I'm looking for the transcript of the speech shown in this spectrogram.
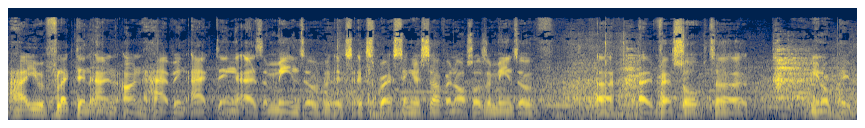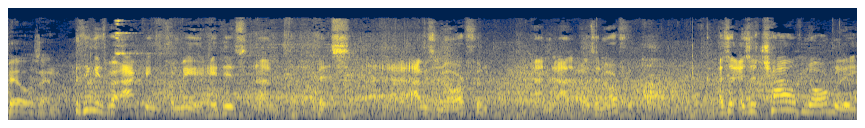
How are you reflecting on, on having acting as a means of ex- expressing yourself and also as a means of uh, a vessel to, you know, pay bills and. The thing is about acting for me, it is, um, it's, uh, I was an orphan and I was an orphan. As a, as a child, normally,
